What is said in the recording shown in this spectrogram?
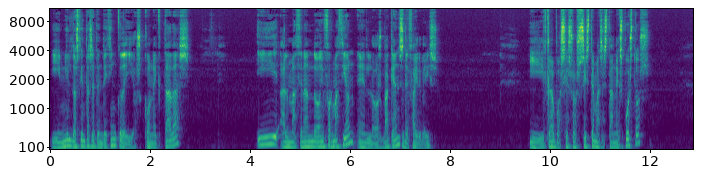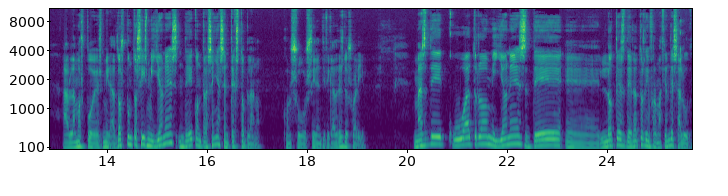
y 1.275 de iOS, conectadas y almacenando información en los backends de Firebase. Y claro, pues si esos sistemas están expuestos, hablamos pues, mira, 2.6 millones de contraseñas en texto plano, con sus identificadores de usuario. Más de 4 millones de eh, lotes de datos de información de salud.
